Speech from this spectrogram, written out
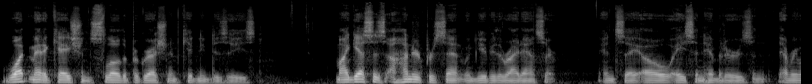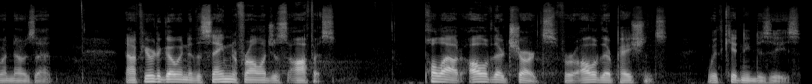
what medications slow the progression of kidney disease, my guess is 100% would give you the right answer and say, oh, ACE inhibitors, and everyone knows that. Now, if you were to go into the same nephrologist's office, pull out all of their charts for all of their patients with kidney disease,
